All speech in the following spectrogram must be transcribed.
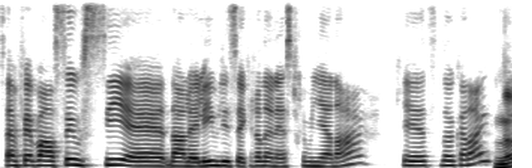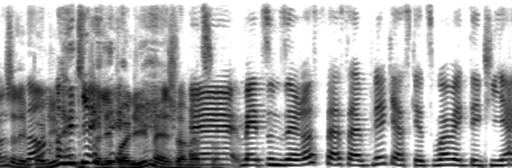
Ça me fait penser aussi euh, dans le livre Les secrets d'un esprit millionnaire que tu dois connaître? Non, je ne l'ai pas lu. Je l'ai pas lu, mais je vais mettre ça. Euh, mais tu me diras si ça s'applique à ce que tu vois avec tes clients.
